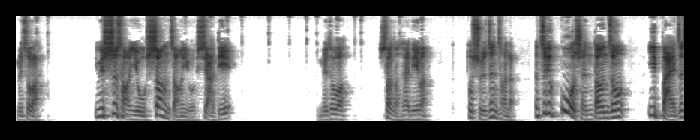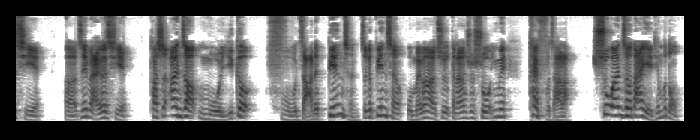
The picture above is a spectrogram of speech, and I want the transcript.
没错吧？因为市场有上涨有下跌，没错不？上涨下跌嘛，都属于正常的。那这个过程当中，一百只企业啊，这一百个企业，它是按照某一个复杂的编程，这个编程我没办法去跟大家去说，因为太复杂了。说完之后大家也听不懂。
